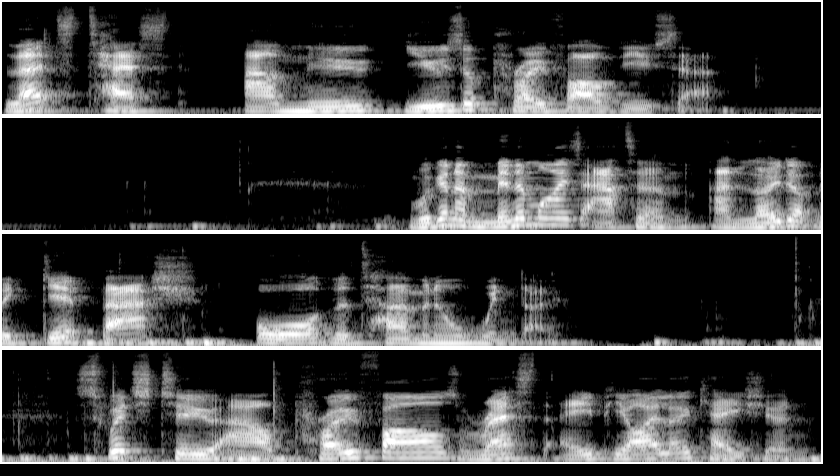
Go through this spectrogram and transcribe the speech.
let's test our new user profile view set. We're going to minimize Atom and load up the git bash or the terminal window. Switch to our profiles REST API location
